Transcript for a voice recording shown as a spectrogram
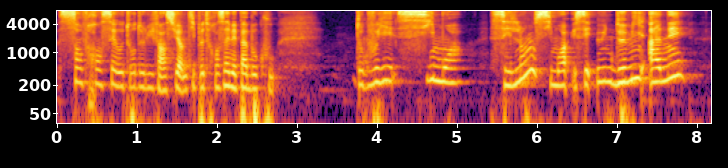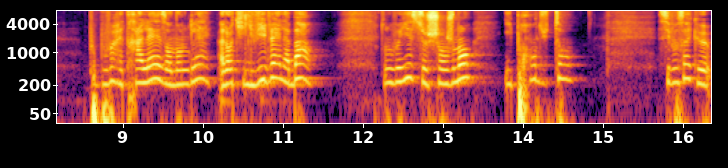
sans français autour de lui. Enfin, suis un petit peu de français, mais pas beaucoup. Donc, vous voyez, six mois, c'est long, six mois, c'est une demi-année pour pouvoir être à l'aise en anglais, alors qu'il vivait là-bas. Donc, vous voyez, ce changement, il prend du temps. C'est pour ça que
